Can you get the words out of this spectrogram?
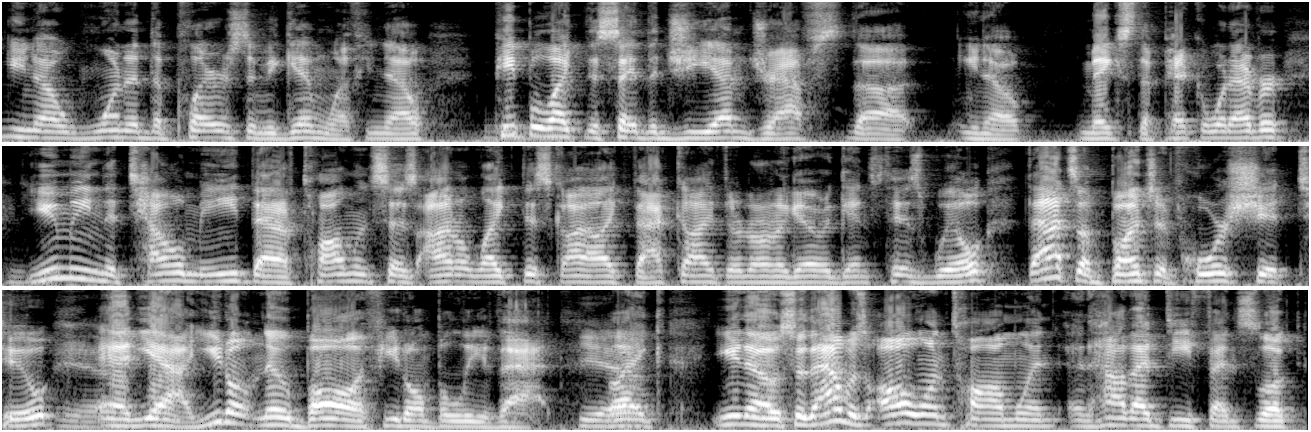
you know wanted the players to begin with? You know, people like to say the GM drafts the you know, makes the pick or whatever. You mean to tell me that if Tomlin says I don't like this guy, I like that guy, they're gonna go against his will? That's a bunch of horseshit too. Yeah. And yeah, you don't know ball if you don't believe that. Yeah. Like you know, so that was all on Tomlin and how that defense looked.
